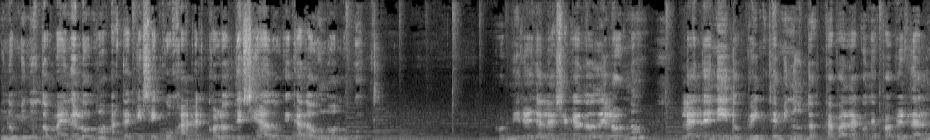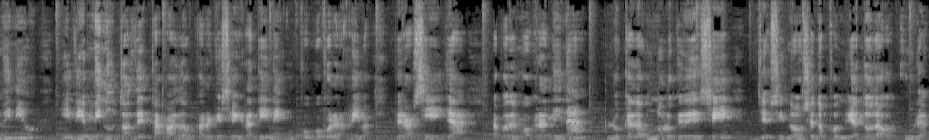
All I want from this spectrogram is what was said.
unos minutos más en el horno hasta que se coja el color deseado que cada uno nos guste. Pues mire, ya la he sacado del horno, la he tenido 20 minutos tapada con el papel de aluminio y 10 minutos destapado para que se gratine un poco por arriba. Pero así ya la podemos gratinar lo, cada uno lo que desee, si no se nos pondría toda oscura.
